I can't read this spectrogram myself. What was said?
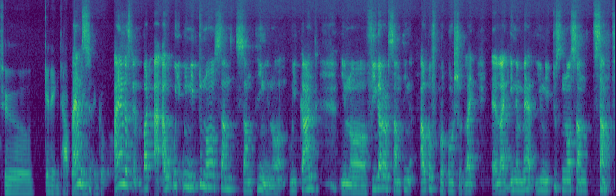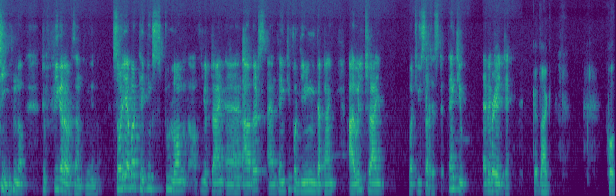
to getting top I rankings understand. in Google. I understand, but I, I- we, we need to know some something. You know, we can't, you know, figure out something out of proportion. Like uh, like in a math, you need to know some something. You know, to figure out something. You know. Sorry about taking too long of your time and others, and thank you for giving me the time. I will try what you suggested. Thank you. Have a Great. great day. Good luck. Cool.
